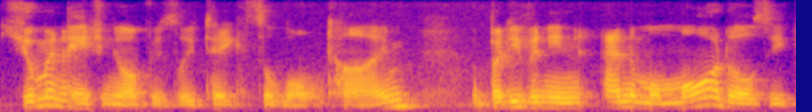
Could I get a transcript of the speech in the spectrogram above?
Human aging obviously takes a long time, but even in animal models, it,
